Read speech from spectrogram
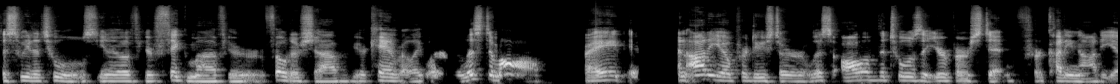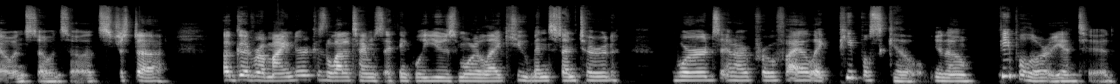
the suite of tools, you know, if you're Figma, if you're Photoshop, if you're Canva, like whatever, list them all, right? If an audio producer, lists all of the tools that you're versed in for cutting audio and so and so. It's just a a good reminder because a lot of times I think we'll use more like human centered words in our profile, like people skill, you know, people oriented.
